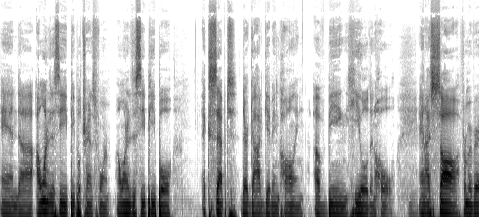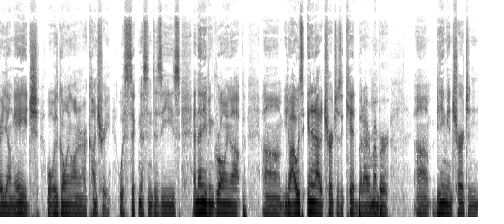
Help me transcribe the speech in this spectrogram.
And uh, I wanted to see people transform. I wanted to see people accept their God given calling of being healed and whole. Mm-hmm. And I saw from a very young age what was going on in our country with sickness and disease. And then even growing up, um, you know, I was in and out of church as a kid, but I remember um, being in church and,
